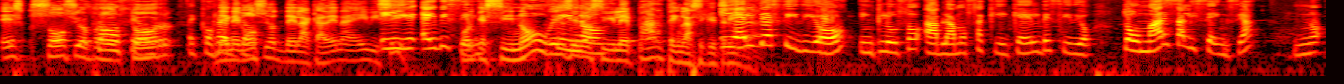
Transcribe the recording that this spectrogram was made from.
es socio productor de negocios de la cadena ABC. Y ABC. Porque si no hubiese Si sido no. así, le parten la Y psiquiatría. él decidió, incluso hablamos aquí, que él decidió tomar esa licencia, no,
